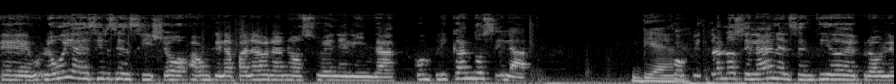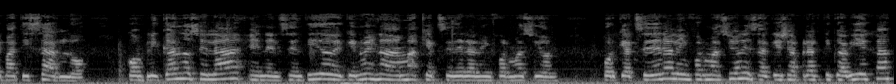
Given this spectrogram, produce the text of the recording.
Eh, lo voy a decir sencillo, aunque la palabra no suene linda, complicándosela. Bien. Complicándosela en el sentido de problematizarlo, complicándosela en el sentido de que no es nada más que acceder a la información, porque acceder a la información es aquella práctica vieja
